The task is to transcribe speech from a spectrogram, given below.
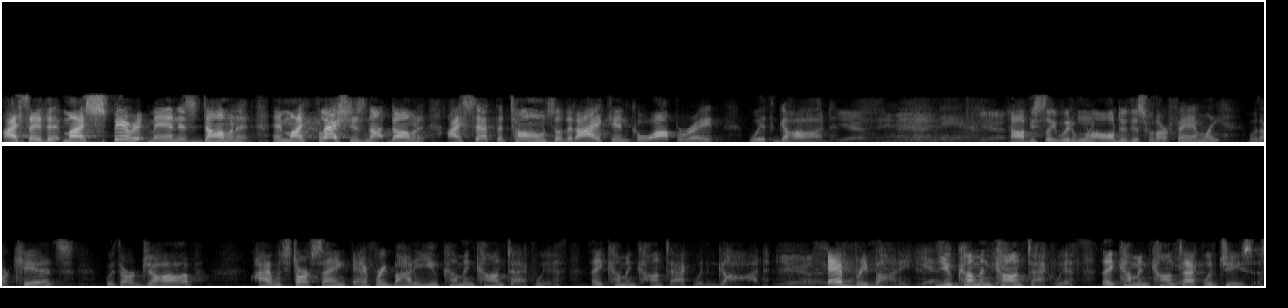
I say that my spirit man is dominant and my flesh is not dominant. I set the tone so that I can cooperate with God. Yes. Obviously, we'd want to all do this with our family, with our kids, with our job I would start saying everybody you come in contact with, they come in contact with God. Yes. Everybody yes. you come in contact with, they come in contact with Jesus.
